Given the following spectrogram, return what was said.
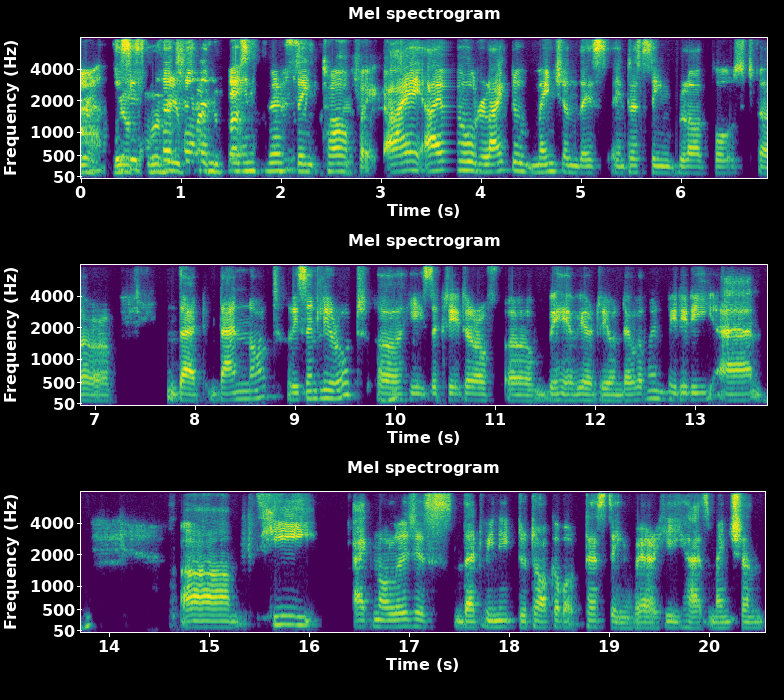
we are, we This is probably such the an interesting topic. I, I would like to mention this interesting blog post uh, that Dan North recently wrote. Uh, he's the creator of uh, Behavior Driven Development, BDD, and um, he acknowledges that we need to talk about testing, where he has mentioned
